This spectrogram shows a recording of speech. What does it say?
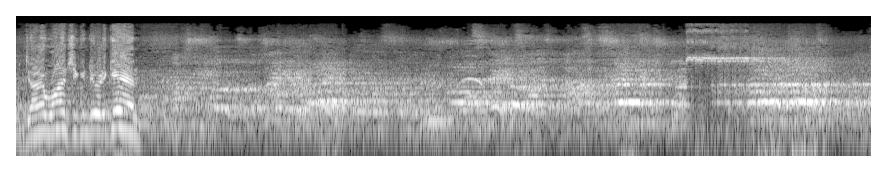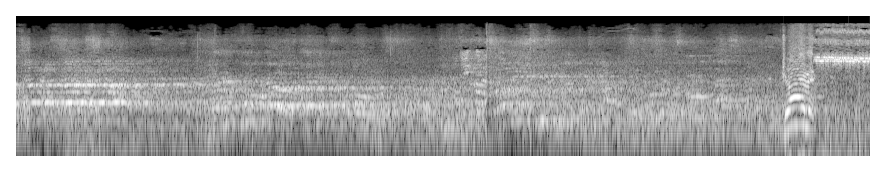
You've done it once, you can do it again. Drive it.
